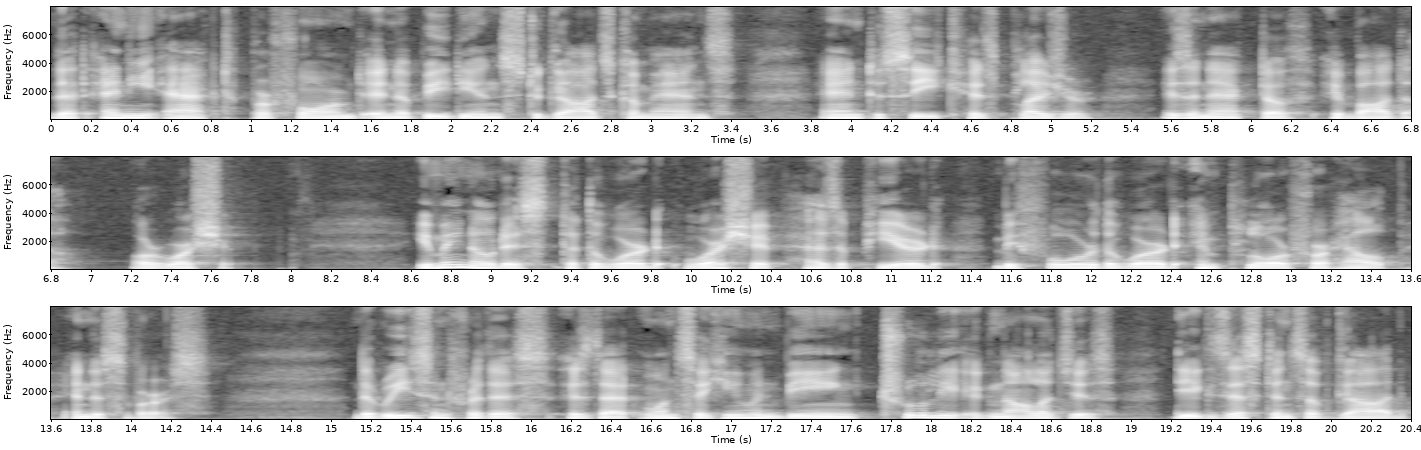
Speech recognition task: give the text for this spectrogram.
that any act performed in obedience to God's commands and to seek His pleasure is an act of ibadah or worship. You may notice that the word worship has appeared before the word implore for help in this verse. The reason for this is that once a human being truly acknowledges the existence of God,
